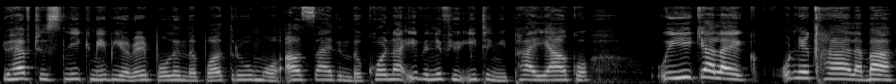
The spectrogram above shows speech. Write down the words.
You have to sneak maybe a Red Bull in the bathroom or outside in the corner, even if you're eating a pie yako. We like, unexhala ba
